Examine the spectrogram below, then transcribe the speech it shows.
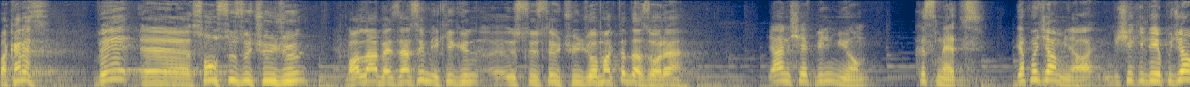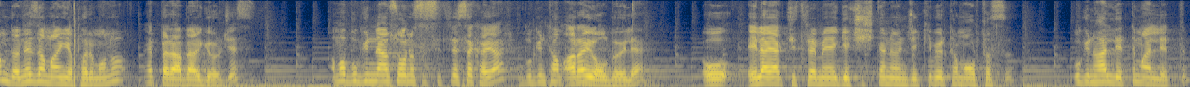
Bakarız. Ve e, sonsuz üçüncü. Vallahi ben sana iki gün üst üste üçüncü olmakta da zor ha. Yani şef bilmiyorum. Kısmet. Yapacağım ya. Bir şekilde yapacağım da ne zaman yaparım onu hep beraber göreceğiz. Ama bugünden sonrası strese kayar. Bugün tam ara yol böyle. O el ayak titremeye geçişten önceki böyle tam ortası. Bugün hallettim hallettim.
